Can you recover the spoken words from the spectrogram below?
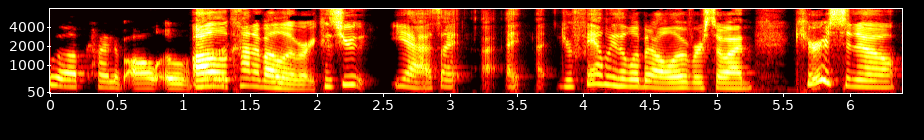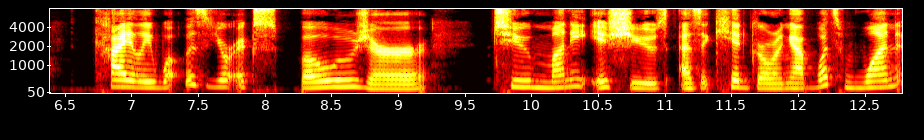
Grew up kind of all over. All kind of all over because you, yes, I, I, I, your family's a little bit all over. So I'm curious to know, Kylie, what was your exposure to money issues as a kid growing up? What's one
